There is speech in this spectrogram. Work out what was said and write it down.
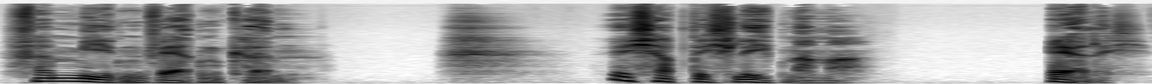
vermieden werden können. Ich hab dich lieb, Mama. Ehrlich.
